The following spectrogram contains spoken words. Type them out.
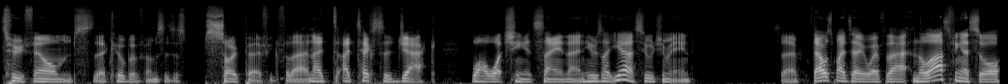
two films, the Kill Bill films, are just so perfect for that. And I, I texted Jack while watching it saying that, and he was like, Yeah, I see what you mean. So that was my takeaway for that. And the last thing I saw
